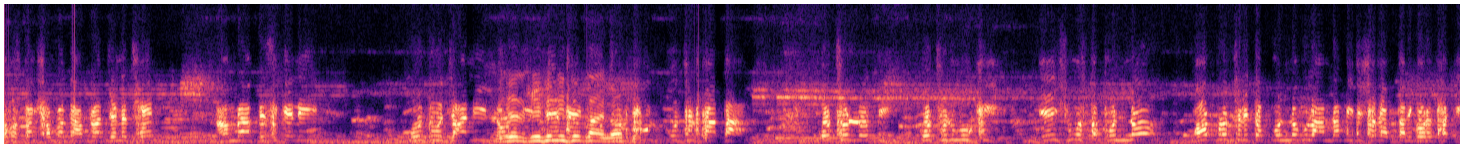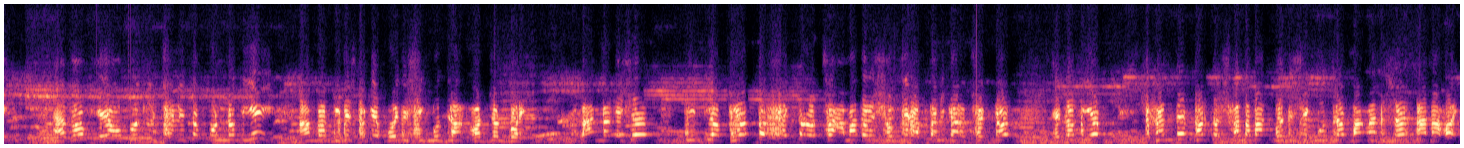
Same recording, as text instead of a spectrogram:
অবস্থান সম্বন্ধে আপনারা জেনেছেন। আমরা বেসিক্যালি উর্দু জানি কচুর লতি কচুর মুখী এই সমস্ত পণ্য, অপ্রচলিত পণ্যগুলো আমরা বিদেশে রপ্তানি করে থাকি এবং এই অপ্রচলিত পণ্য দিয়েই আমরা বিদেশ থেকে বৈদেশিক মুদ্রা অর্জন করি। বাংলাদেশের তৃতীয় বৃহত্তর সেক্টর হচ্ছে আমাদের সবজি রপ্তানিকারক সেক্টর যেটা দিয়ে হান্ড্রেড পার্সেন্ট শতভাগ বৈদেশিক মুদ্রা বাংলাদেশে আনা হয়।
